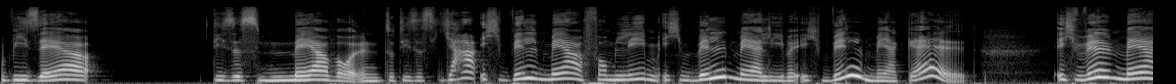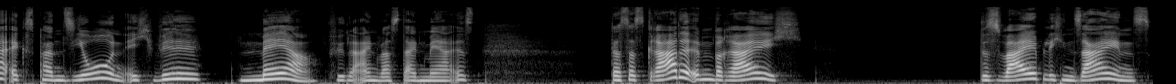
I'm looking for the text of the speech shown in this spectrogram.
wie sehr dieses mehr wollen, so dieses, ja, ich will mehr vom Leben, ich will mehr Liebe, ich will mehr Geld, ich will mehr Expansion, ich will mehr, füge ein, was dein mehr ist, dass das gerade im Bereich des weiblichen Seins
